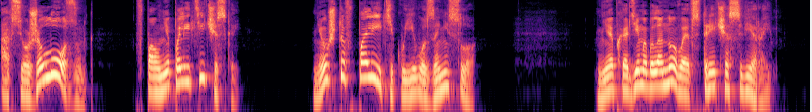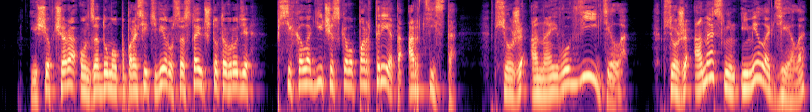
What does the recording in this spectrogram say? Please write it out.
а все же лозунг. вполне политической. Неужто в политику его занесло? Необходима была новая встреча с Верой. Еще вчера он задумал попросить Веру составить что-то вроде психологического портрета артиста. Все же она его видела. Все же она с ним имела дело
